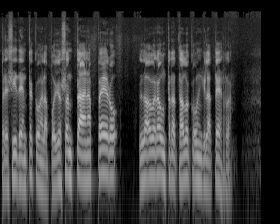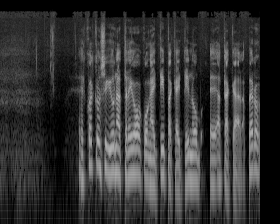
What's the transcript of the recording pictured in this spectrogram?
presidente con el apoyo de Santana, pero logra un tratado con Inglaterra el cual consiguió una tregua con Haití para que Haití no eh, atacara. Pero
